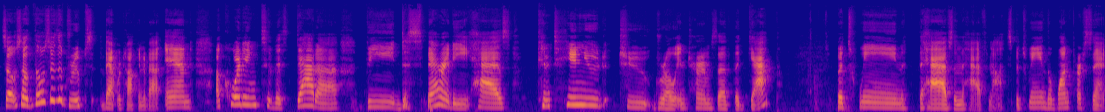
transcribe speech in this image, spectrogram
So, so those are the groups that we're talking about, and according to this data, the disparity has continued to grow in terms of the gap between the haves and the have-nots, between the one percent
